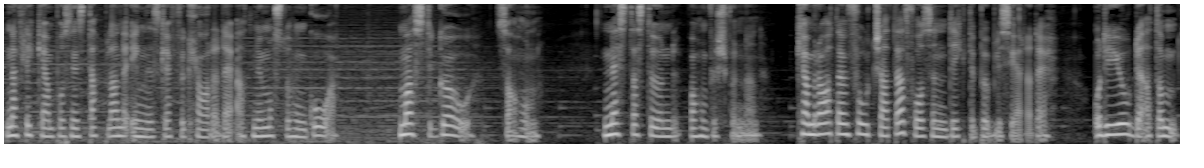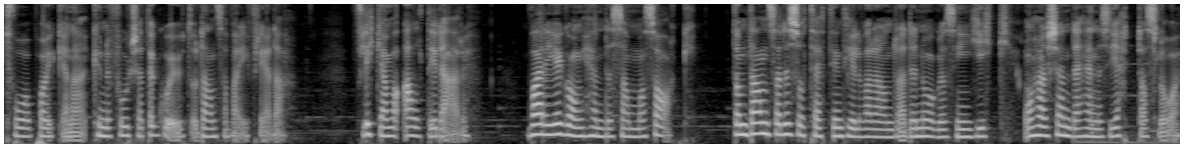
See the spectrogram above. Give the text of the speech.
när flickan på sin stapplande engelska förklarade att nu måste hon gå. Must go, sa hon. Nästa stund var hon försvunnen. Kamraten fortsatte att få sina dikter publicerade och det gjorde att de två pojkarna kunde fortsätta gå ut och dansa varje fredag. Flickan var alltid där. Varje gång hände samma sak. De dansade så tätt intill varandra det någonsin gick och han kände hennes hjärta slå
